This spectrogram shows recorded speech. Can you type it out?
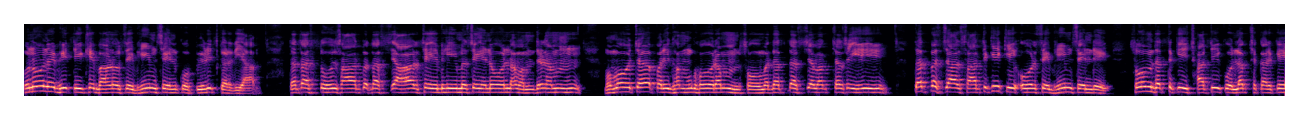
उन्होंने भी तीखे बाणों से भीमसेन को पीड़ित कर दिया। ततस्तु सात्वत्थे भीमसेनो नवम दृढ़। मुमोच परिघम घोरम सोमदत्त वक्षसी। तत्पश्चात सात्विकी की ओर से भीमसेन ने सोमदत्त की छाती को लक्ष्य करके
